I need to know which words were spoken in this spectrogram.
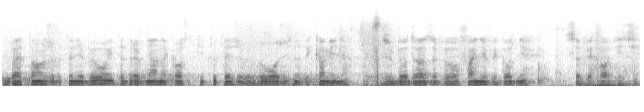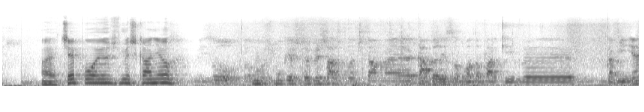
beton, żeby tu nie było i te drewniane kostki tutaj, żeby wyłożyć na tych kamieniach, żeby od razu było fajnie, wygodnie sobie chodzić. Ale ciepło już w mieszkaniu. Wisu, to mógł, mógł jeszcze wyszarpnąć tam e, kabel jest od ładowarki w e, kabinie.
